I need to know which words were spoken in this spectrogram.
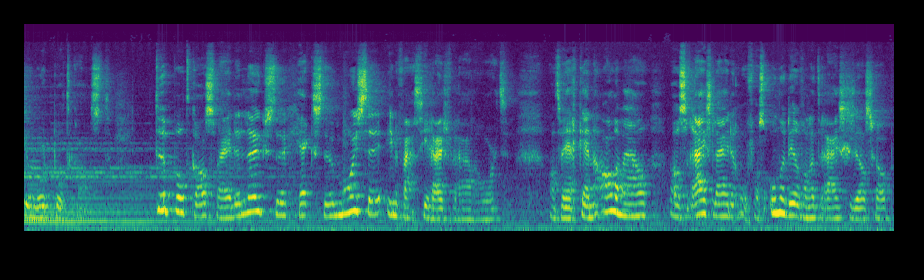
Innovatie Award podcast. De podcast waar je de leukste, gekste, mooiste innovatiereisverhalen hoort. Want we herkennen allemaal als reisleider of als onderdeel van het reisgezelschap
